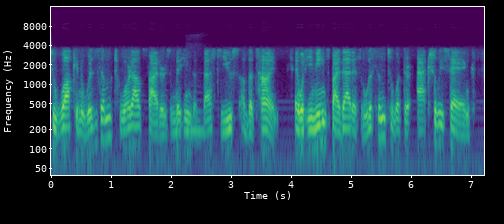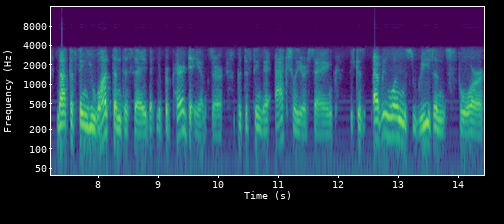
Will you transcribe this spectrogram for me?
to walk in wisdom toward outsiders and making mm-hmm. the best use of the time. And what he means by that is listen to what they're actually saying, not the thing you want them to say that you're prepared to answer, but the thing they actually are saying, because everyone's reasons for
